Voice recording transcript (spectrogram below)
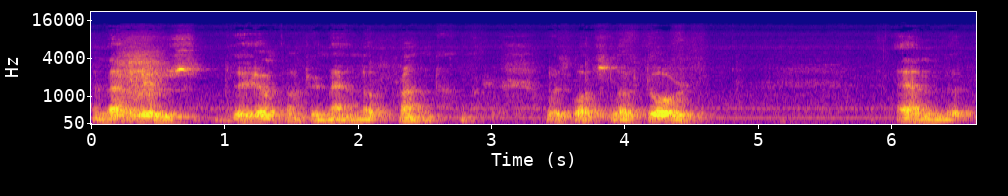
And that leaves the infantryman up front with what's left over. And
